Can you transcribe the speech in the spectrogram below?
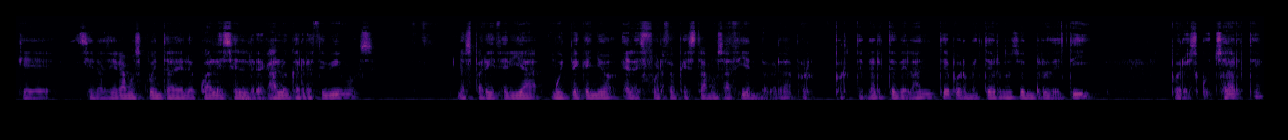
Que si nos diéramos cuenta de lo cual es el regalo que recibimos, nos parecería muy pequeño el esfuerzo que estamos haciendo, ¿verdad? Por, por tenerte delante, por meternos dentro de ti, por escucharte.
